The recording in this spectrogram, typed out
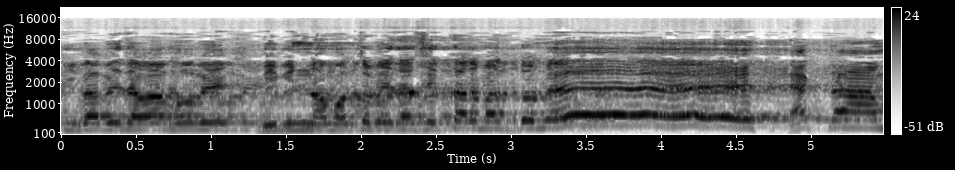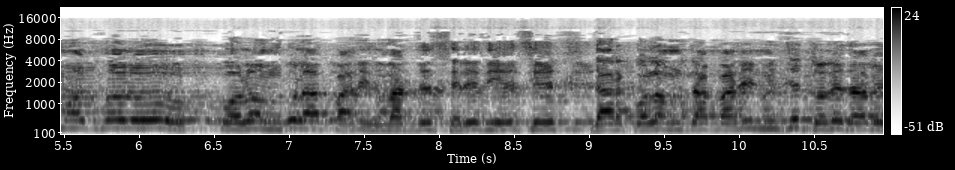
কীভাবে দেওয়া হবে। বিভিন্ন মতভেদ আছে তার মাধ্যমে। একটা মত হলো কলমগুলা পানির মধ্যে ছেড়ে দিয়েছে, যার কলমটা পানির নিচে চলে যাবে,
